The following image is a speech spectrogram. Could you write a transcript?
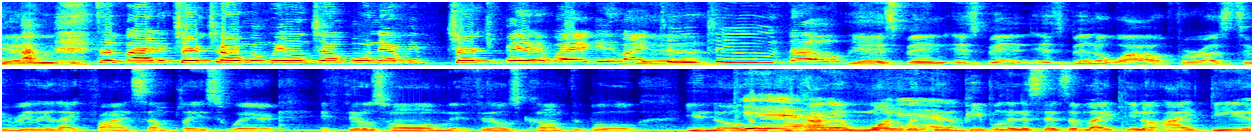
Yeah, we- to find a church home and we don't jump on every church bandwagon like Yeah. toot toot. No. Yeah, it's been it's been it's been a while for us to really like find some place where it feels home, it feels comfortable. You know, you Yeah, kind of one with the people in the sense of like you know ideas.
